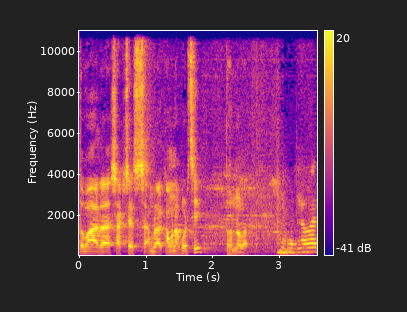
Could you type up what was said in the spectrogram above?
তোমার সাকসেস আমরা কামনা করছি। ধন্যবাদ। ধন্যবাদ।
